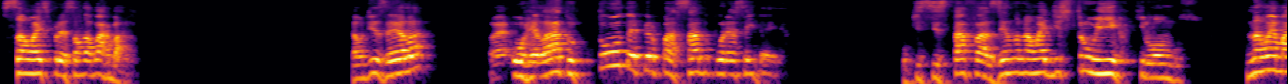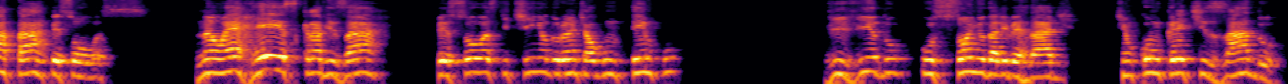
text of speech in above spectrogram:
são a expressão da barbárie. Então, diz ela, é, o relato todo é perpassado por essa ideia. O que se está fazendo não é destruir quilombos, não é matar pessoas, não é reescravizar pessoas que tinham durante algum tempo vivido o sonho da liberdade, tinham concretizado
